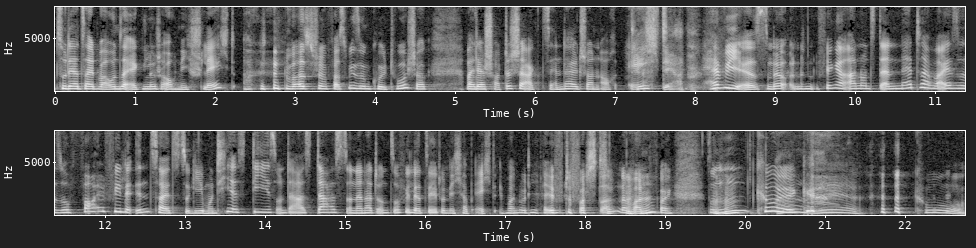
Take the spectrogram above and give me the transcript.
zu der Zeit war unser Englisch auch nicht schlecht. Dann war es schon fast wie so ein Kulturschock, weil der schottische Akzent halt schon auch echt heavy ist. Ne? Und dann fing er an, uns dann netterweise so voll viele Insights zu geben. Und hier ist dies und da ist das. Und dann hat er uns so viel erzählt und ich habe echt immer nur die Hälfte verstanden am Anfang. So, mm, cool. Ah, yeah. Cool.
